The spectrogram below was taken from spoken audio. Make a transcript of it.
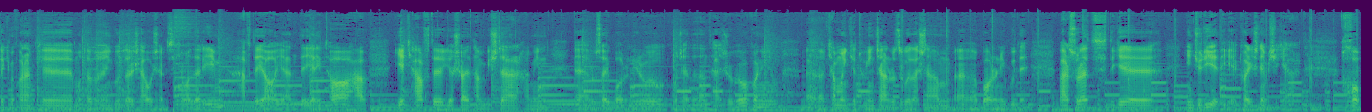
فکر می‌کنم که مطابق این گزارش هواشناسی که ما داریم هفته آینده یعنی تا یک هفته یا شاید هم بیشتر همین روزهای بارونی رو مجددا تجربه بکنیم کما اینکه تو این چند روز گذاشتم بارونی بوده. بر صورت دیگه اینجوریه دیگه کاریش نمیشه کرد. خب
